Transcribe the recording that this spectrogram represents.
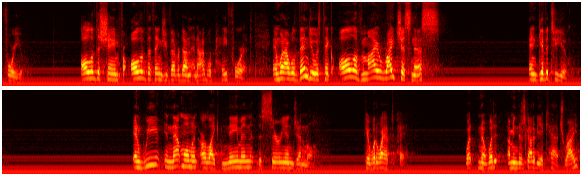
for you. All of the shame for all of the things you've ever done, and I will pay for it. And what I will then do is take all of my righteousness and give it to you. And we, in that moment, are like Naaman, the Syrian general. Okay, what do I have to pay? What? No, what? I mean, there's got to be a catch, right?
